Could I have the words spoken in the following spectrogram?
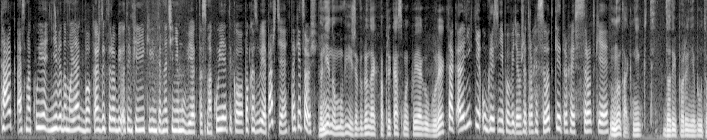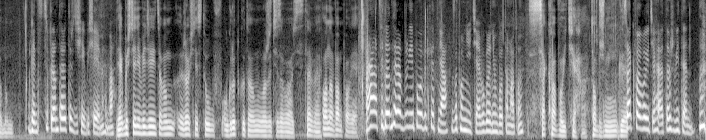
tak, a smakuje nie wiadomo jak, bo każdy, kto robi o tym filmiki w internecie nie mówi jak to smakuje, tylko pokazuje, patrzcie, takie coś. No nie no, mówili, że wygląda jak papryka, smakuje jak ogórek. Tak, ale nikt nie ugryzł i nie powiedział, że trochę słodkie, trochę jest srodkie, No tak, nikt do tej pory nie był tobą. Więc cyklamterę też dzisiaj wysiejemy chyba. Jakbyście nie wiedzieli, co wam rośnie z tyłu w ogródku, to możecie zawołać Stewę. Ona wam powie. A, cyklantera w drugiej połowie kwietnia. Zapomnijcie, w ogóle nie było tematu. Sakwa Wojciecha. To brzmi... Sakwa Wojciecha, to brzmi ten.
